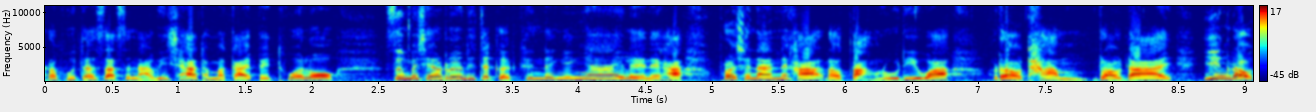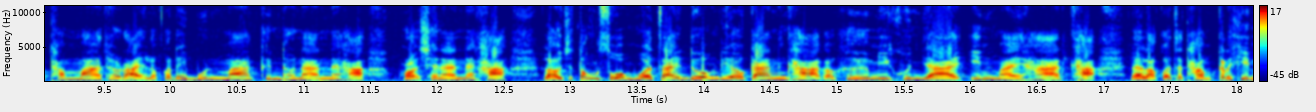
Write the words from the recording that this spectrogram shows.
พระพุทธศาสนาวิชาธรรมกายไปทั่วโลก ซึ่งไม่ใช่เรื่องที่จะเกิดขึ้นได้ง่าย ๆ เลยนะคะ เพราะฉะนั้นนะคะเราต่างรู้ดีว่าเราทำเราได้ ยิ่งเราทำมากเท่าไหร่เราก็ได้บุญมากขึ้นเท่านั้นนะคะ เพราะฉะนั้นนะคะเราจะต้องสวมหัวใจดวงเดียวกันค่ะ ก็คือมีคุณยาย in my heart ค่ะ แล้วเราก็จะทำกระถิน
